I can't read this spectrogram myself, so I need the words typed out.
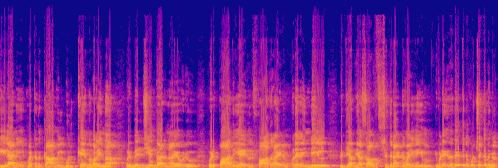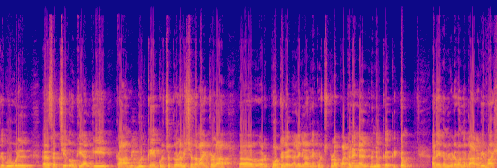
കീലാനി മറ്റത് കാമിൽ ബുൽക്കെ എന്ന് പറയുന്ന ഒരു ബെൽജിയംകാരനായ ഒരു ഒരു പാതിയായിരുന്നു ഒരു ഫാദറായിരുന്നു. അതായത് ഇന്ത്യയിൽ വിദ്യാഭ്യാസ ആവശ്യത്തിനായിട്ട് വരികയും ഇവിടെ അദ്ദേഹത്തിനെ കുറിച്ചൊക്കെ നിങ്ങൾക്ക് ഗൂഗിളിൽ സെർച്ച് ചെയ്ത് നോക്കിയാൽ ഈ കാമിൽ ബുൽക്കയെ കുറിച്ചൊക്കെയുള്ള വിശദമായിട്ടുള്ള റിപ്പോർട്ടുകൾ അല്ലെങ്കിൽ അതിനെക്കുറിച്ചിട്ടുള്ള പഠനങ്ങൾ നിങ്ങൾക്ക് കിട്ടും. അദ്ദേഹം ഇവിടെ വന്നിട്ട് അറബി ഭാഷ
